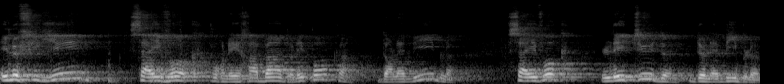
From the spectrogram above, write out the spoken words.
Et le figuier, ça évoque pour les rabbins de l'époque, dans la Bible, ça évoque l'étude de la Bible.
